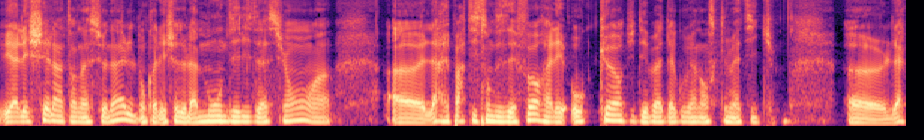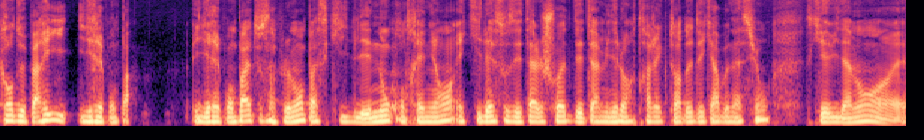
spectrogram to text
Et à l'échelle internationale, donc à l'échelle de la mondialisation, euh, la répartition des efforts, elle est au cœur du débat de la gouvernance climatique. Euh, l'accord de Paris, il répond pas. Il répond pas tout simplement parce qu'il est non contraignant et qu'il laisse aux États le choix de déterminer leur trajectoire de décarbonation, ce qui évidemment euh,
